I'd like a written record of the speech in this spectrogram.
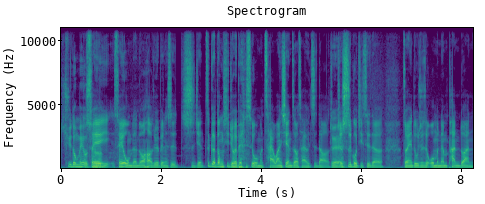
去都没有车。所，以，所以我们的 know how 就会变成是时间，这个东西就会变成是我们踩完线之后才会知道。对。就试过几次的专业度，就是我们能判断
